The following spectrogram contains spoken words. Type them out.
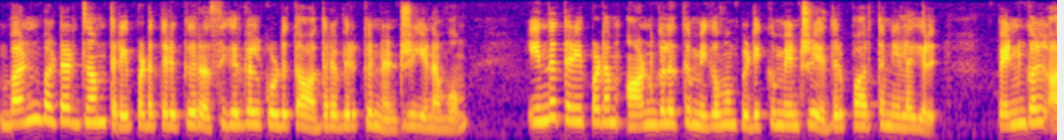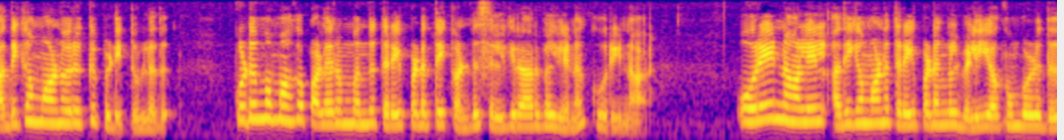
பன் பட்டர் ஜாம் திரைப்படத்திற்கு ரசிகர்கள் கொடுத்த ஆதரவிற்கு நன்றி எனவும் இந்த திரைப்படம் ஆண்களுக்கு மிகவும் பிடிக்கும் என்று எதிர்பார்த்த நிலையில் பெண்கள் அதிகமானோருக்கு பிடித்துள்ளது. குடும்பமாக பலரும் வந்து திரைப்படத்தை கண்டு செல்கிறார்கள் என கூறினார். ஒரே நாளில் அதிகமான திரைப்படங்கள் வெளியாகும் பொழுது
